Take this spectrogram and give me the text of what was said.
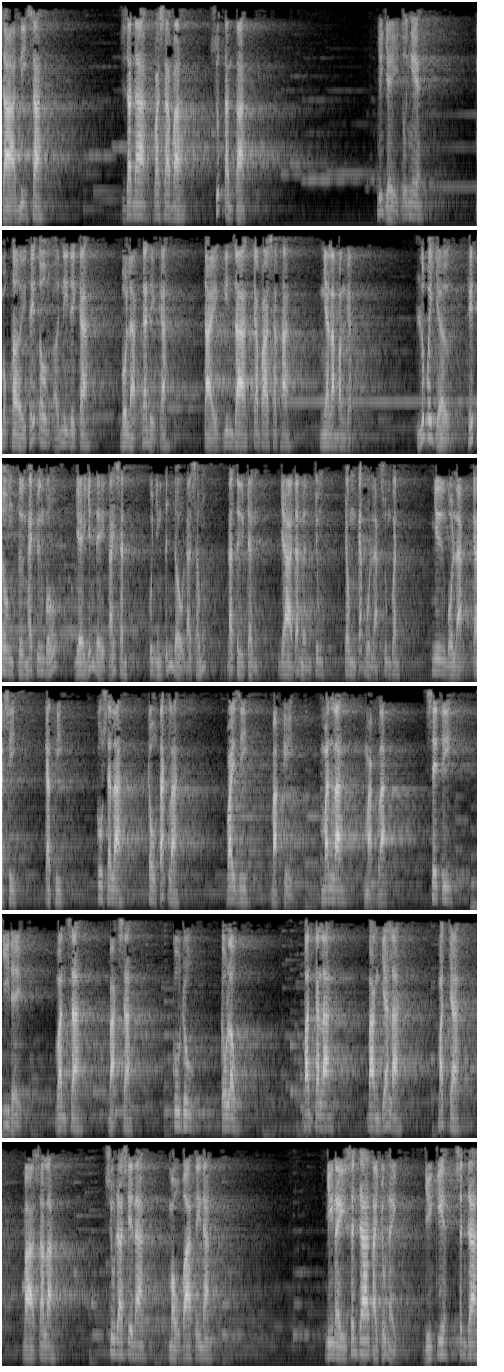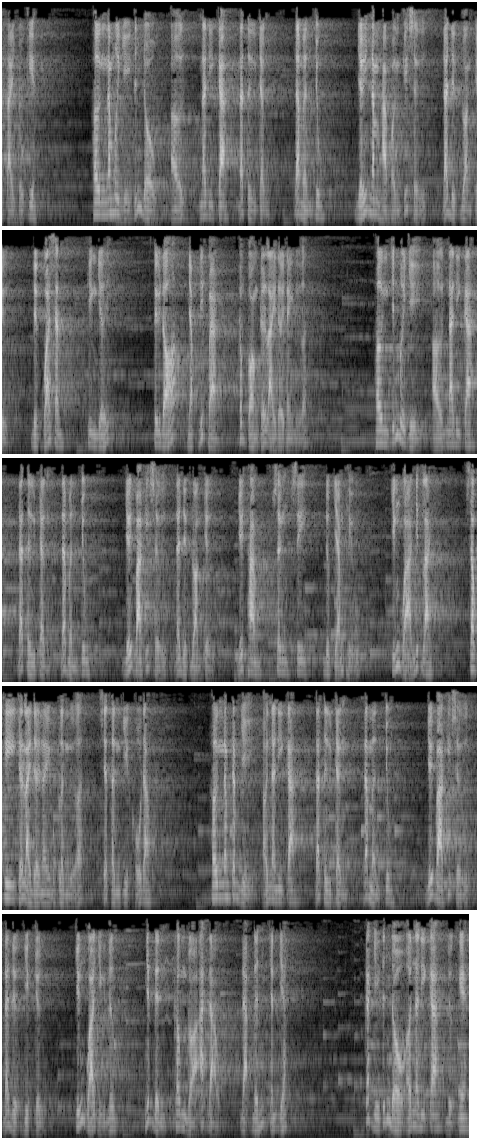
Kinh Sa Jana Vasaba Suttanta Như vậy tôi nghe, Một thời Thế Tôn ở Nideka Bộ lạc Na Đề Ca, Tại Ginza Kavasatha Nhà làm bằng gạch. Lúc bấy giờ, Thế Tôn thường hay tuyên bố Về vấn đề tái sanh Của những tín đồ đã sống, Đã từ trần Và đã mệnh chung Trong các bộ lạc xung quanh, Như bộ lạc Kasi Kathi Kosala Câu Tác La Vaiji Bạc Kỳ Manla Mạc La Seti Chi Đệ Vansa Bạc Sa Kuru Câu Lâu Bankala Ban Giá La Matcha Bà Sa La Surasena Mậu Ba Tây Na. Vị này sinh ra tại chỗ này, Vị kia sinh ra tại chỗ kia. Hơn 50 vị tín đồ ở Nadika đã từ trần Đã mệnh chung. Với năm hạ phần kiết sử đã được đoạn trừ Được quá sanh, thiên giới. Từ đó nhập Niết Bàn Không còn trở lại đời này nữa. Hơn 90 vị ở Nadika đã từ trần đã mệnh chung. Với ba kiết sử đã được đoạn trừ với tham sân si được giảm thiểu chứng quả nhất lai. Sau khi trở lại đời này một lần nữa sẽ tận diệt khổ đau hơn 500 vị ở Nanika đã từ trần đã mệnh chung. Với ba kiết sử đã được diệt trừ chứng quả dự lưu nhất định không đọa ác đạo đạt đến chánh giác. Các vị tín đồ ở Nanika được nghe.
